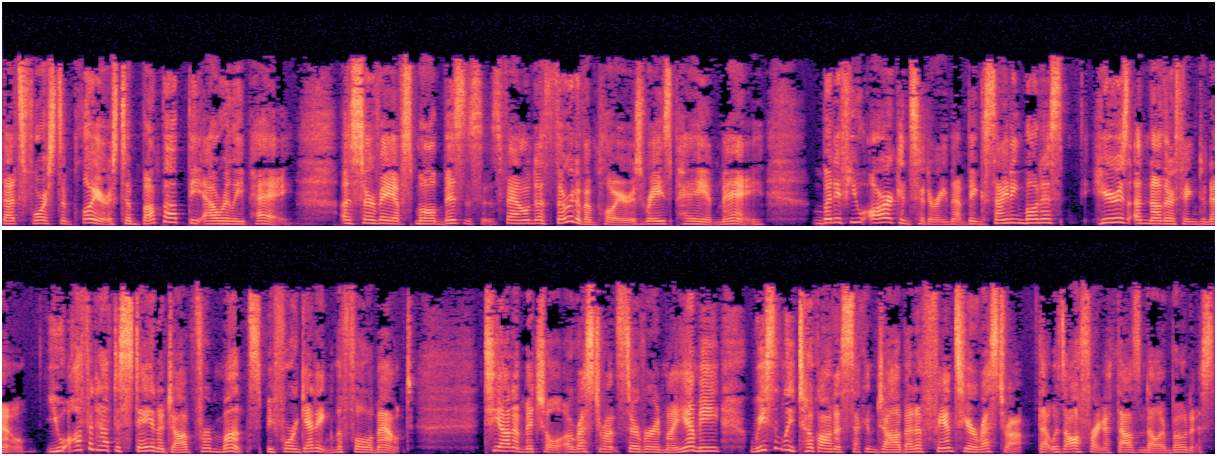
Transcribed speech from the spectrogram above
That's forced employers to bump up the hourly pay. A survey of small businesses found a third of employers raise pay in May. But if you are considering that big signing bonus, here's another thing to know. You often have to stay in a job for months before getting the full amount. Tiana Mitchell, a restaurant server in Miami, recently took on a second job at a fancier restaurant that was offering a $1,000 bonus.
